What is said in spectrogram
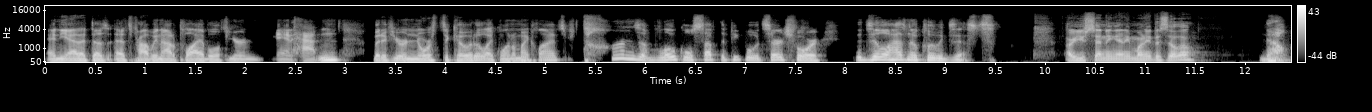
And yeah, that does that's probably not applicable if you're in Manhattan, but if you're in North Dakota, like one of my clients, there's tons of local stuff that people would search for that Zillow has no clue exists. Are you sending any money to Zillow? No,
